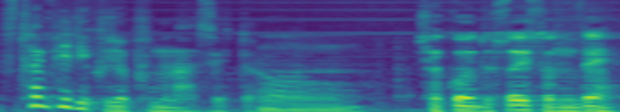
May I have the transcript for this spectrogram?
스탬피디 그 제품은 안 써 있더라고요. 어, 제 거에도 써 있었는데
